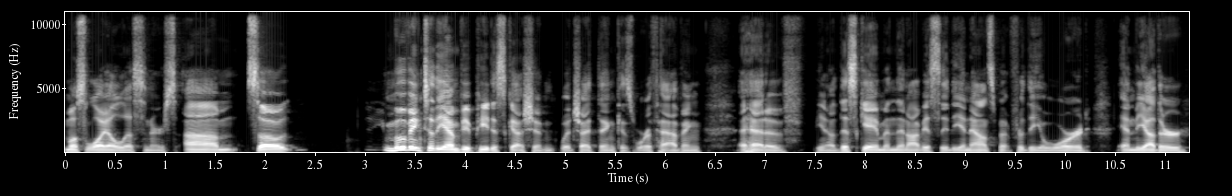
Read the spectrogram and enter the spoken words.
most loyal listeners. Um, so moving to the MVP discussion, which I think is worth having ahead of you know this game, and then obviously the announcement for the award and the other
